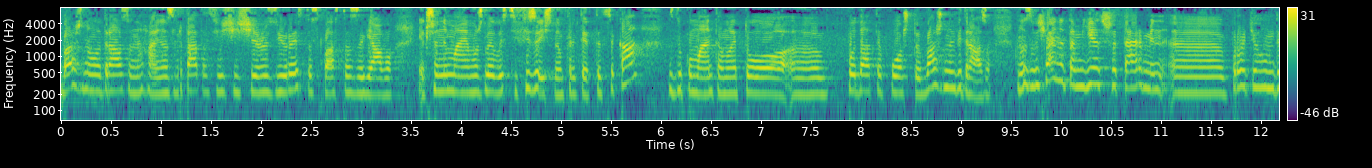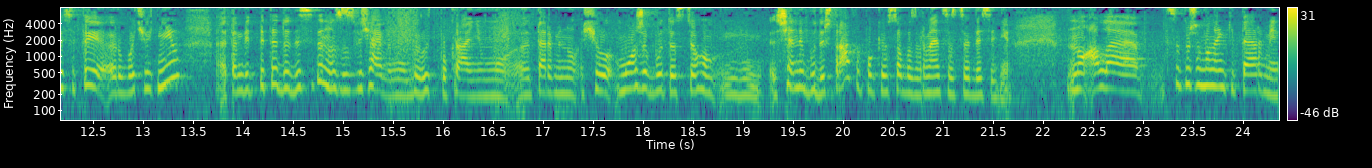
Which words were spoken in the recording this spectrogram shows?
Бажано одразу негайно звертатися чи через юриста скласти заяву. Якщо немає можливості фізично прийти в ТЦК з документами, то е, подати поштою бажано відразу. Ну, звичайно, там є ще термін е, протягом 10 робочих днів, е, там від 5 до 10, ну зазвичай вони беруть по крайньому е, терміну, що може бути з цього ще не буде штрафу, поки особа звернеться за цих 10 днів. Ну але це дуже маленький термін,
